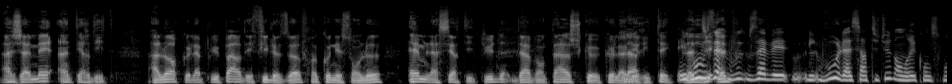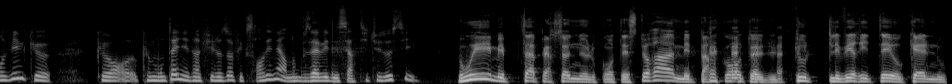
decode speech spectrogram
à jamais interdite. Alors que la plupart des philosophes, reconnaissons-le, aiment la certitude davantage que, que la, La- vérité. Et La vous, vous, la- avez, vous- vous avez, vous, la certitude, André Comte-Sponville, que, que, que Montaigne est un philosophe extraordinaire. Donc vous avez des certitudes aussi. Oui, mais ça, personne ne le contestera. Mais par contre, toutes les vérités auxquelles nous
